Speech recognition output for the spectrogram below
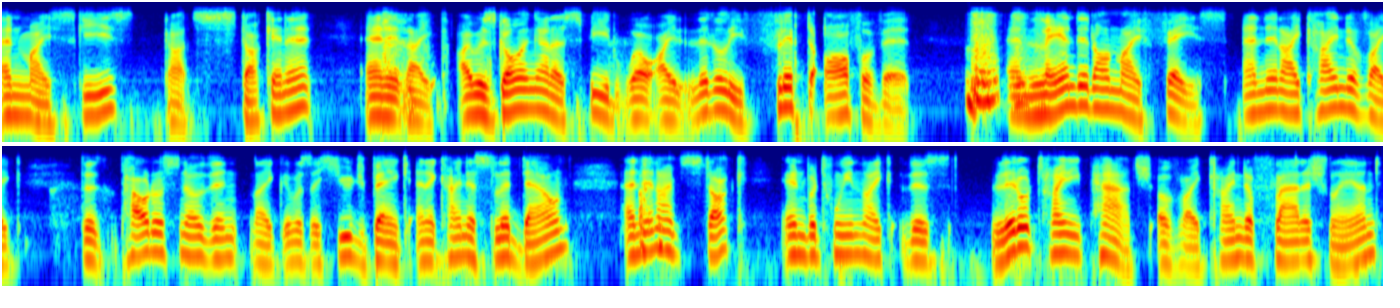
and my skis got stuck in it and it like I was going at a speed well I literally flipped off of it and landed on my face and then I kind of like the powder snow then like it was a huge bank and it kind of slid down and then I'm stuck in between like this little tiny patch of like kind of flattish land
